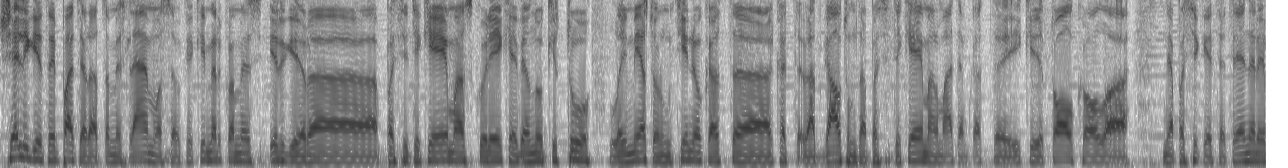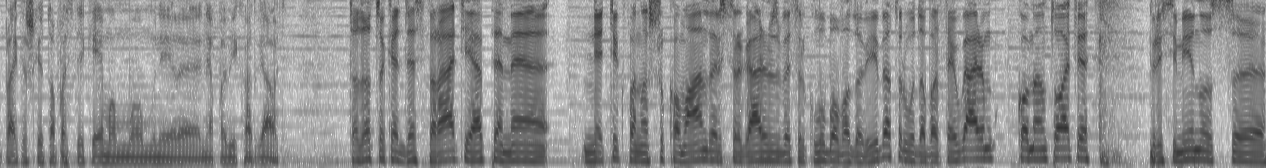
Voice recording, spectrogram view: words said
čia lygiai taip pat yra tomis lemiamos akimirkomis irgi yra pasitikėjimas, kur reikia vienu kitų laimėtų rungtynių, kad, kad atgautum tą pasitikėjimą ir matėm, kad iki tol, kol nepasikeitė treneriai, praktiškai to pasitikėjimo mums nepavyko atgauti. Tada tokia desperatija apėmė ne tik panašu komanda ir sirgalius, bet ir klubo vadovybė, turbūt dabar taip galim komentuoti, prisiminus e,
